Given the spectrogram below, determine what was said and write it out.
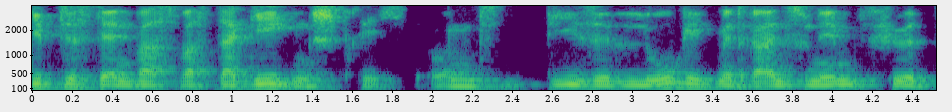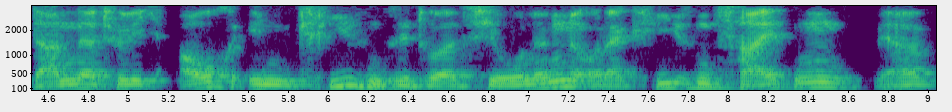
gibt es denn was, was dagegen spricht? Und diese Logik mit reinzunehmen, führt dann natürlich auch in Krisensituationen oder Krisenzeiten, ja,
